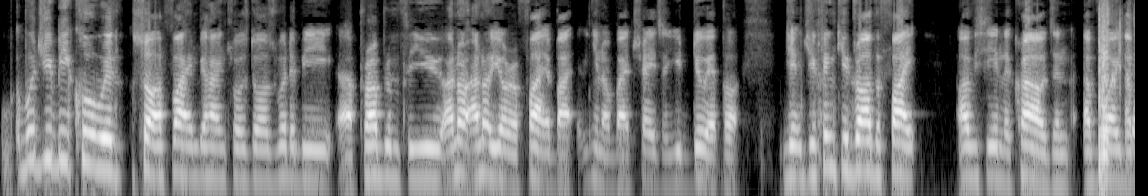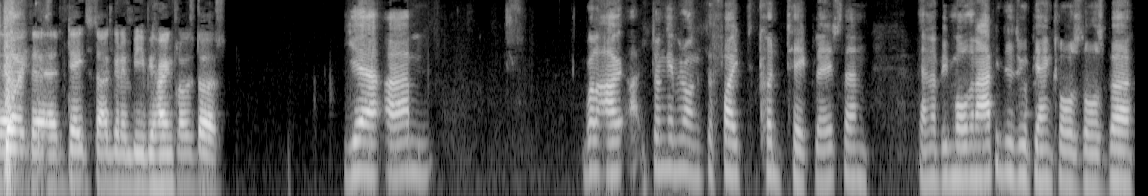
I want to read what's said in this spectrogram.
Would you be cool with sort of fighting behind closed doors? Would it be a problem for you? I know, I know you're a fighter, by you know, by trade, so you'd do it. But do, do you think you'd rather fight, obviously, in the crowds and avoid, the, the dates that are going to be behind closed doors? Yeah. Um. Well, I, I don't get me wrong. If the fight could take place, then then I'd be more than happy to do it behind closed doors. But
